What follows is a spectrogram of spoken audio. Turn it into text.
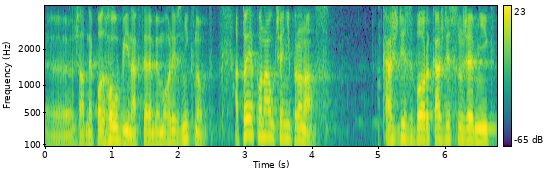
eh, žádné podhoubí, na kterém by mohly vzniknout. A to je ponaučení pro nás. Každý zbor, každý služebník,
